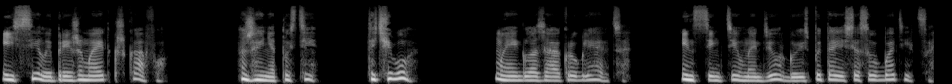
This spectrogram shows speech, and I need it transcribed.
и силой прижимает к шкафу. «Жень, отпусти! Ты чего?» Мои глаза округляются. Инстинктивно дёргаюсь, пытаясь освободиться.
